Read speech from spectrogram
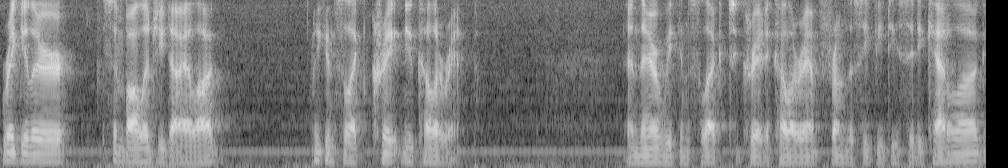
regular symbology dialog, we can select Create New Color Ramp. And there we can select to create a color ramp from the CPT City catalog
